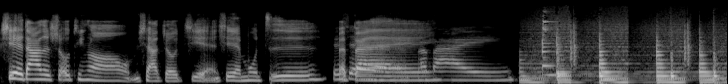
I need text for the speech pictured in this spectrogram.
谢谢大家的收听喽，我们下周见。谢谢木子，拜拜，拜拜。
